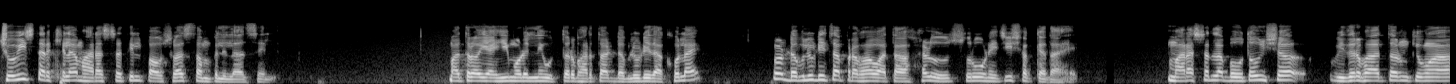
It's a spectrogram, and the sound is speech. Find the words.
चोवीस तारखेला महाराष्ट्रातील पावसाळा संपलेला असेल. मात्र याही मॉडेलने उत्तर भारतात डब्ल्यू डी दाखवला आहे डब्ल्यू डीचा प्रभाव आता हळू सुरू होण्याची शक्यता आहे. महाराष्ट्रातला बहुतांश विदर्भातून किंवा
